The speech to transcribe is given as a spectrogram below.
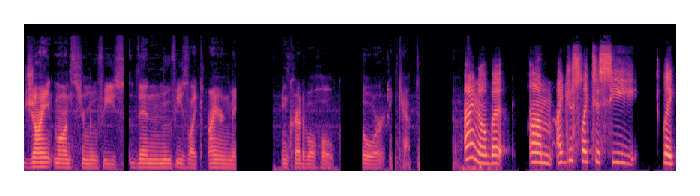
giant monster movies than movies like Iron Man, Incredible Hulk, Thor, and Captain. I know, but um, I just like to see like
